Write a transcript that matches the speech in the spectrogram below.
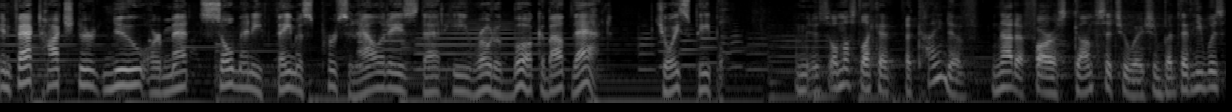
In fact, Hotchner knew or met so many famous personalities that he wrote a book about that choice people. I mean, it's almost like a, a kind of, not a Forrest Gump situation, but that he was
